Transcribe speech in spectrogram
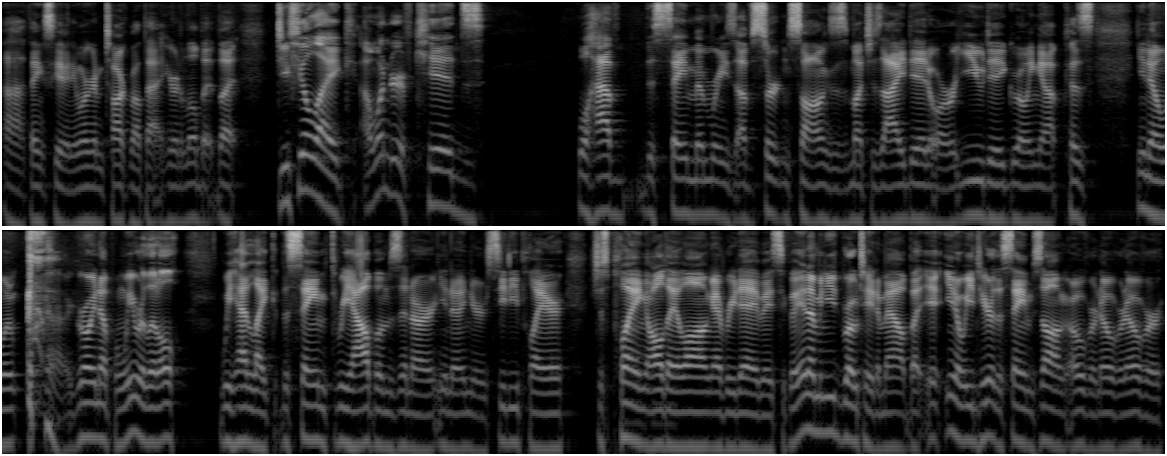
uh, Thanksgiving, and we're going to talk about that here in a little bit. But do you feel like I wonder if kids will have the same memories of certain songs as much as I did or you did growing up? Because you know, when, growing up when we were little, we had like the same three albums in our, you know, in your CD player, just playing all day long every day, basically. And I mean, you'd rotate them out, but it, you know, you'd hear the same song over and over and over.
